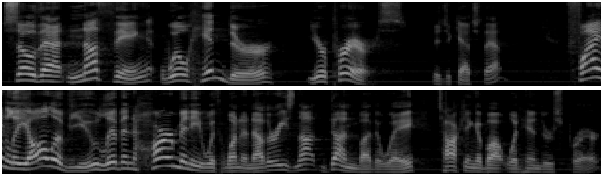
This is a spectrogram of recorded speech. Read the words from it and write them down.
so that nothing will hinder your prayers. Did you catch that? Finally, all of you live in harmony with one another. He's not done, by the way, talking about what hinders prayer.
